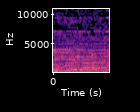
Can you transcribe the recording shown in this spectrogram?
रणवीर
